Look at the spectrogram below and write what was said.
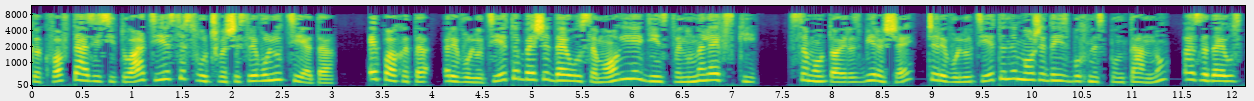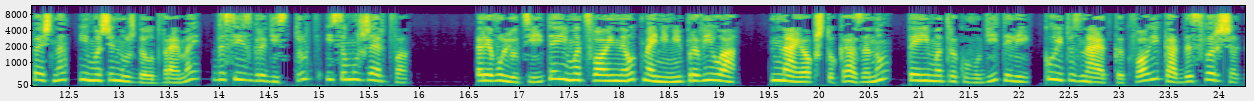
Какво в тази ситуация се случваше с революцията? Епохата, революцията беше дело само и единствено на Левски. Само той разбираше, че революцията не може да избухне спонтанно, а за да е успешна, имаше нужда от време, да се изгради с труд и саможертва. Революциите имат свои неотменими правила. Най-общо казано, те имат ръководители, които знаят какво и как да свършат.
